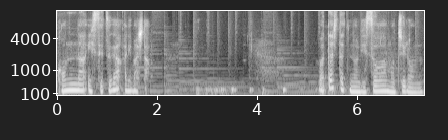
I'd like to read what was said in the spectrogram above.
こんな一節がありました。私たちの理想はもちろん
